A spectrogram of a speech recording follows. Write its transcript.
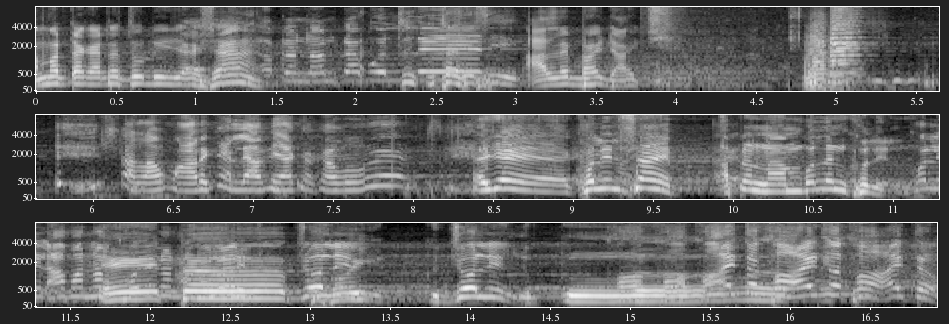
আমার টাকাটা তুলি যাস হ্যাঁ? আপনার নামটা কোথায় আলেম ভাই ডাকছি। শালা মার খেলে আমি একা খাব? এই যে খলিল সাহেব আপনার নাম বললেন খলিল। খলিল আমার নাম খলিল না, জলিল। খই- খ, খ, খ, তো খ, এই তো খ, এই তো।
